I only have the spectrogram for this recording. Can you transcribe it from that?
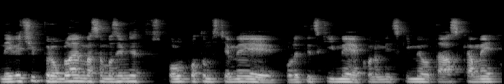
největší problém a samozřejmě spolu potom s těmi politickými, ekonomickými otázkami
